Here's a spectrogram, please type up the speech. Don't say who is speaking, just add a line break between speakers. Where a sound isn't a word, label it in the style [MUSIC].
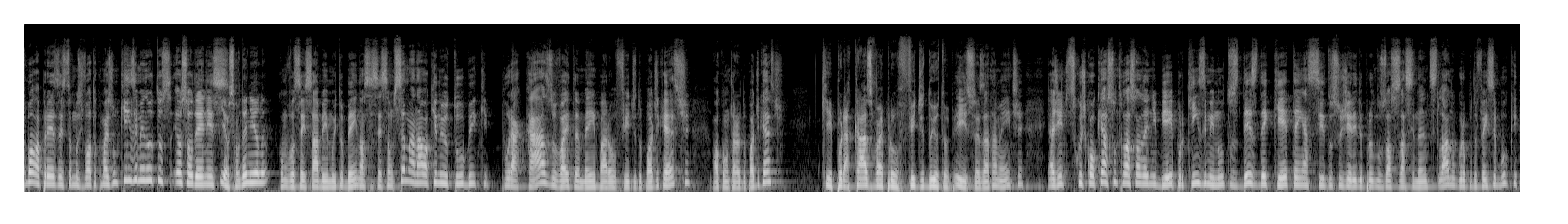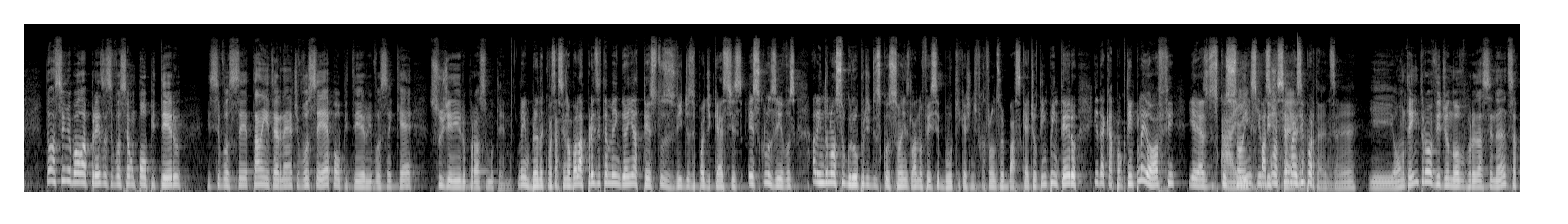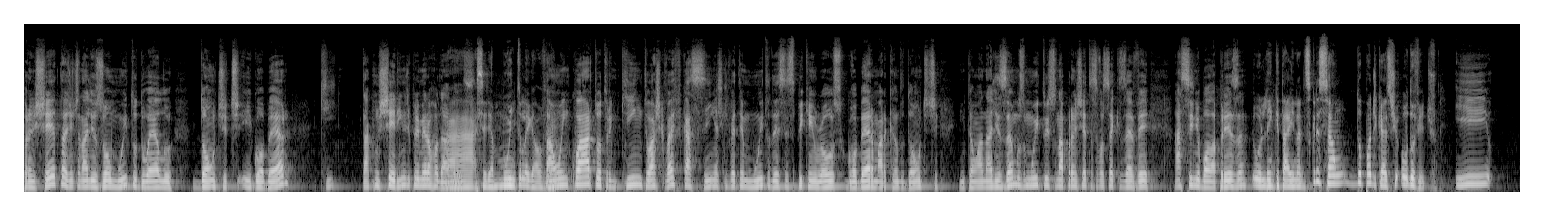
amigos Bola Presa, estamos de volta com mais um 15 minutos. Eu sou o Denis.
E eu sou o Danilo.
Como vocês sabem muito bem, nossa sessão semanal aqui no YouTube, que por acaso vai também para o feed do podcast, ao contrário do podcast.
Que por acaso vai pro feed do YouTube.
Isso, exatamente. A gente discute qualquer assunto relacionado à NBA por 15 minutos, desde que tenha sido sugerido para um dos nossos assinantes lá no grupo do Facebook. Então assine Bola Presa se você é um palpiteiro e se você tá na internet, você é palpiteiro e você quer sugerir o próximo tema.
Lembrando que você assina a Bola Presa e também ganha textos, vídeos e podcasts exclusivos, além do nosso grupo de discussões lá no Facebook, que a gente fica falando sobre basquete o tempo inteiro, e daqui a pouco tem playoff, e aí as discussões
Aí
passam a ser
pega.
mais importantes. né?
E ontem entrou vídeo novo para os assinantes, a prancheta. A gente analisou muito o duelo Doncic e Gobert, que tá com cheirinho de primeira rodada.
Ah, seria muito legal ver.
Tá um em quarto, outro em quinto. Acho que vai ficar assim. Acho que vai ter muito desses pick and rolls, Gobert marcando Doncic. Então analisamos muito isso na prancheta. Se você quiser ver, assine o Bola Presa.
O link tá aí na descrição do podcast ou do vídeo.
E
